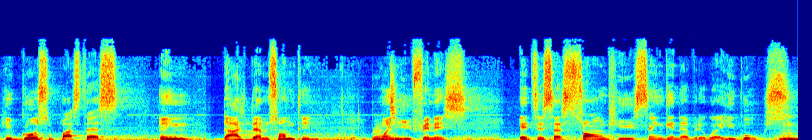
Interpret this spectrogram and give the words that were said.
He goes to pastors and dash them something. When he finish it is a song he is singing everywhere he goes Mm,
